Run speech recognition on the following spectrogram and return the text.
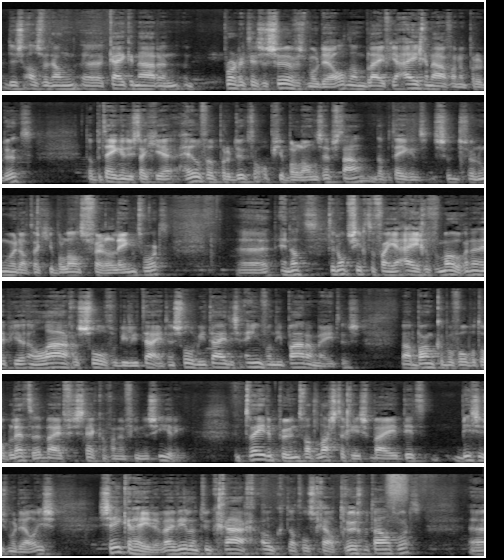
dus als we dan kijken naar een product as a service model, dan blijf je eigenaar van een product. Dat betekent dus dat je heel veel producten op je balans hebt staan. Dat betekent, zo noemen we dat, dat je balans verlengd wordt. En dat ten opzichte van je eigen vermogen. Dan heb je een lage solvabiliteit. En solvabiliteit is een van die parameters waar banken bijvoorbeeld op letten bij het verstrekken van een financiering. Een tweede punt wat lastig is bij dit businessmodel is zekerheden. Wij willen natuurlijk graag ook dat ons geld terugbetaald wordt. Uh,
